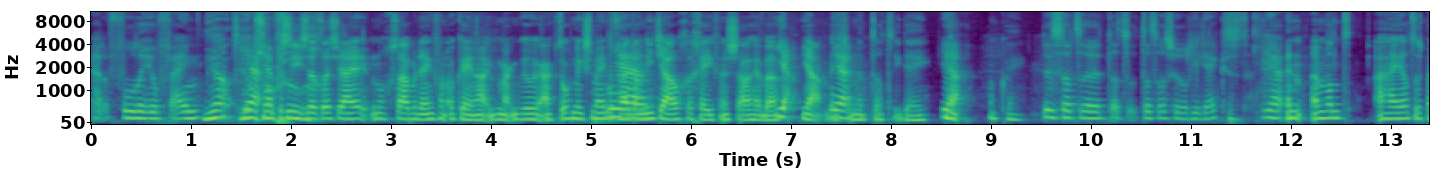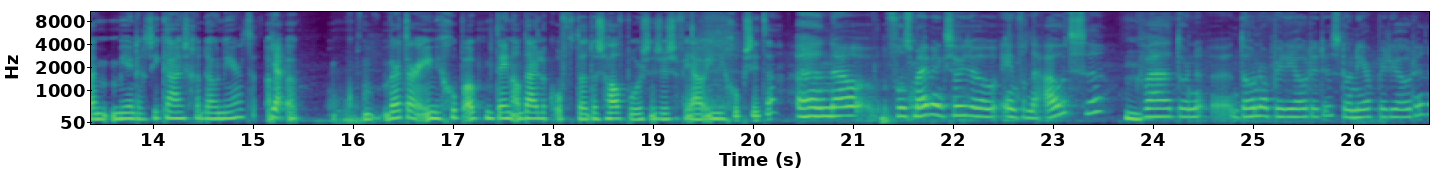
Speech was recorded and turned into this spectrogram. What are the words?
ja, dat voelde heel fijn. ja, heel Ja, Ja, precies. Dat als jij nog zou bedenken van... oké, nou, ik, maar ik wil hier eigenlijk toch niks mee... dat Ja. hij dan niet jouw gegevens zou hebben. Ja. een beetje Ja. met dat idee. Ja. oké. Dus dat, eh, dat, dat was heel relaxed. Ja. En, en want hij had dus bij meerdere ziekenhuizen gedoneerd. Ja. Werd er in die groep ook meteen al duidelijk... of de dus halfbroers en zussen van jou in die groep zitten? Eh, nou, volgens mij ben ik sowieso een van de oudste Hm. qua don- eh, donorperiode, dus doneerperiode.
